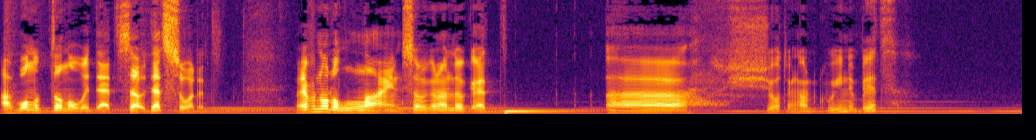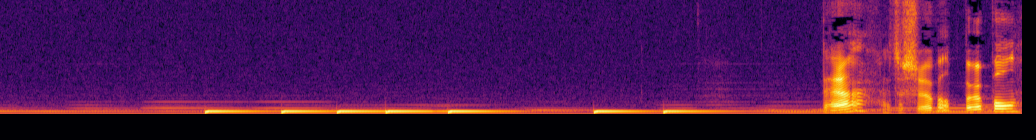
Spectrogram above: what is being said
I won a tunnel with that, so that's sorted. We have another line, so we're gonna look at uh, shorting out green a bit. A circle, purple.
